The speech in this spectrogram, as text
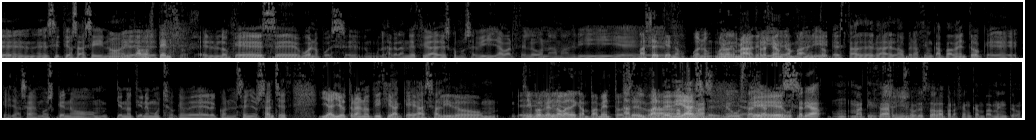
En, en, sitios así, ¿no? Mercados eh, tensos. En lo que es, eh, bueno, pues las grandes ciudades como Sevilla, Barcelona, Madrid. Eh, Va a ser que no. Bueno, bueno que la operación campamento. está de la, de la operación campamento que, que ya sabemos que no, que no tiene mucho que ver con el señor Sánchez. Y hay otra noticia que ha salido. Sí, porque él no de campamentos. Hace un par de días. me, gustaría, me gustaría matizar sobre esto de la operación campamento,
